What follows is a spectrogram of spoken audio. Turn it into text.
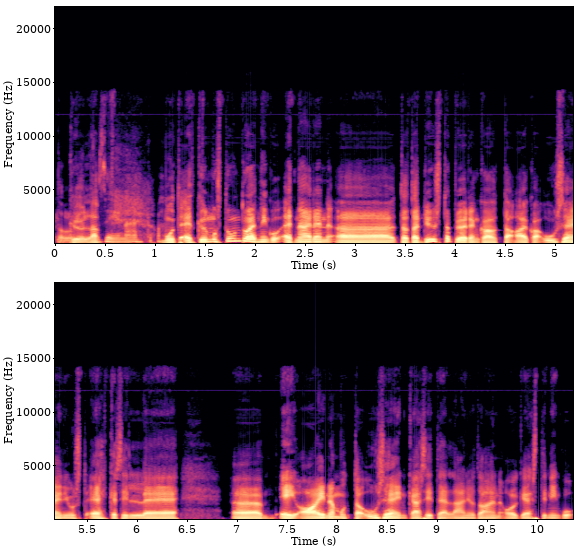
tullut Kyllä. siinä ehkä. Mutta kyllä musta tuntuu, että niinku, et näiden ää, tota, dystopioiden kautta aika usein just ehkä silleen, ö, ei aina, mutta usein käsitellään jotain oikeasti niin kuin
